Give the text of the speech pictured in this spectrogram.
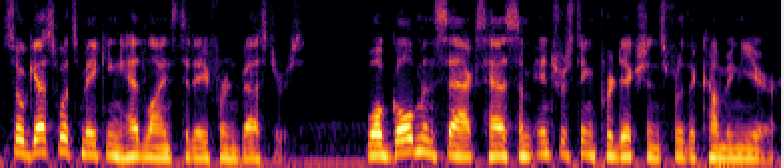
So guess what's making headlines today for investors? Well, Goldman Sachs has some interesting predictions for the coming year.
